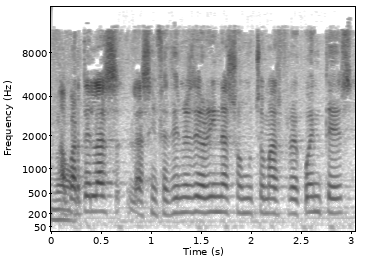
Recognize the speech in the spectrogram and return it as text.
No. Aparte las, las infecciones de orina son mucho más frecuentes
